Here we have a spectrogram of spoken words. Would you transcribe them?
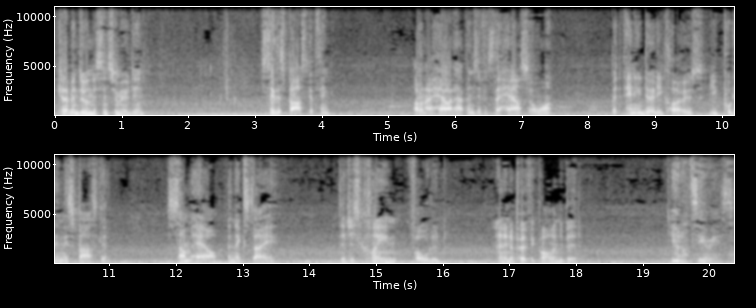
Okay, I've been doing this since we moved in. See this basket thing? I don't know how it happens, if it's the house or what, but any dirty clothes you put in this basket, somehow the next day They're just clean, folded, and in a perfect pile on your bed. You're not serious.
